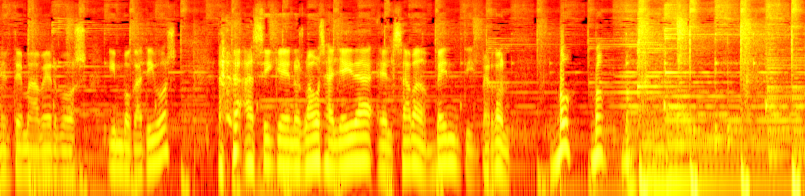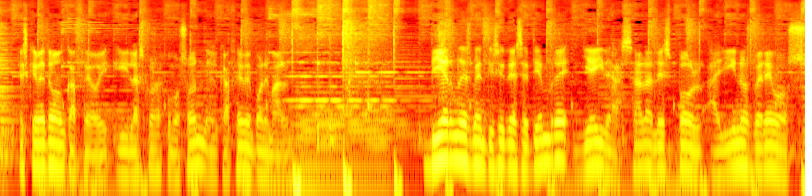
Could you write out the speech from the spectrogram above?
el tema verbos invocativos. Así que nos vamos a Lleida el sábado 20, perdón, Es que me tomo un café hoy y las cosas como son, el café me pone mal. Viernes 27 de septiembre, Lleida, Sala Les Paul, allí nos veremos.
